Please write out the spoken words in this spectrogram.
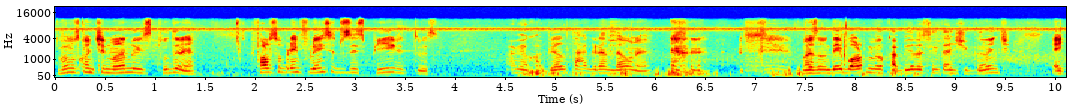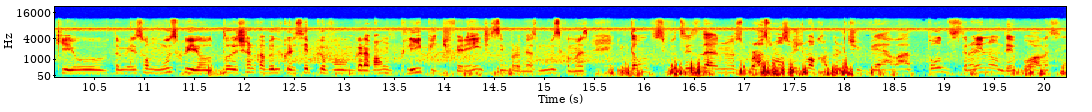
Vamos continuando o estudo, né? Falo sobre a influência dos espíritos. Ah, meu cabelo tá grandão, né? Mas não dei bola pro meu cabelo assim, tá gigante. É que eu também sou músico e eu tô deixando o cabelo crescer porque eu vou gravar um clipe diferente, assim, para minhas músicas. Mas então, se vocês nos próximos vídeos meu cabelo tiver lá todo estranho, não dê bola, assim.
